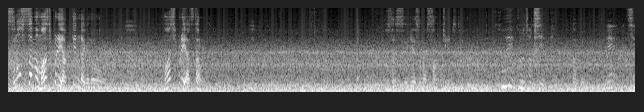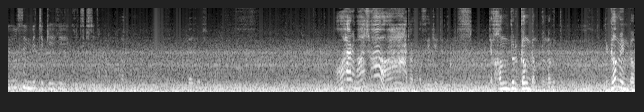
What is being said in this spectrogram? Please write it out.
そのおっさんもマーチプレイやってんだけどうん。マーチプレイやってたのね。そしたらすげえそのおっさんが切れてて。うん怖えこのタクシー。なんで？え中央線めっちゃギリギリこっち来てたから。大丈夫でしょ「おいら回しかよおい!」とかってすげえ切れてるでハンドルガンガンぶん殴って。るで画面が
